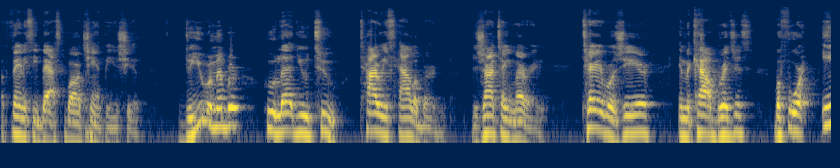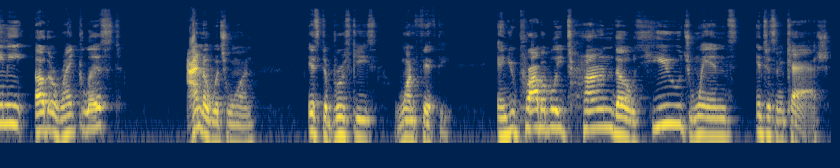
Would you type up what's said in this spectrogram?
a fantasy basketball championship. Do you remember who led you to Tyrese Halliburton, DeJounte Murray, Terry Rozier, and Mikal Bridges before any other rank list? I know which one. It's the Bruski's 150. And you probably turn those huge wins into some cash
